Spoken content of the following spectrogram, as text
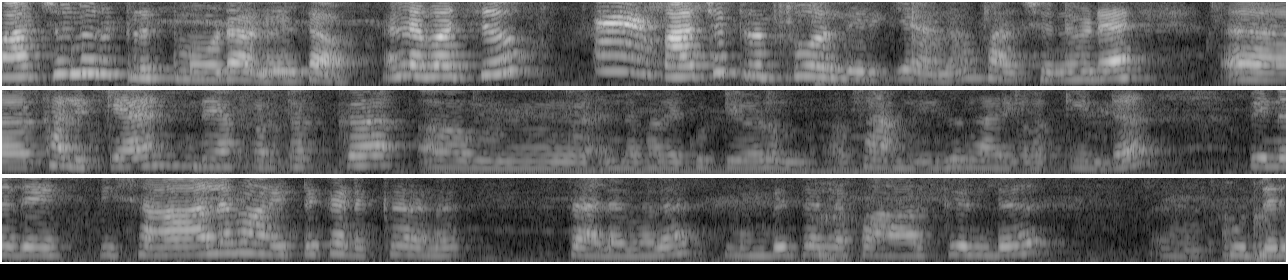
പാച്ചുവിനൊരു ട്രിപ്പ് മോഡാണ് കേട്ടോ. അല്ലേ പാച്ചു? പാച്ചു ട്രിപ്പ് വന്നിരിക്കുകയാണ്. പാച്ചുവിനിവിടെ കളിക്കാൻ ഇതേ അപ്പുറത്തൊക്കെ എന്താ പറയുക കുട്ടികളും ഫാമിലീസും കാര്യങ്ങളൊക്കെ ഉണ്ട്. പിന്നെ ഇതേ വിശാലമായിട്ട് കിടക്കുകയാണ് സ്ഥലങ്ങൾ മുമ്പിൽ തന്നെ പാർക്ക് ഉണ്ട്. കുതിര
